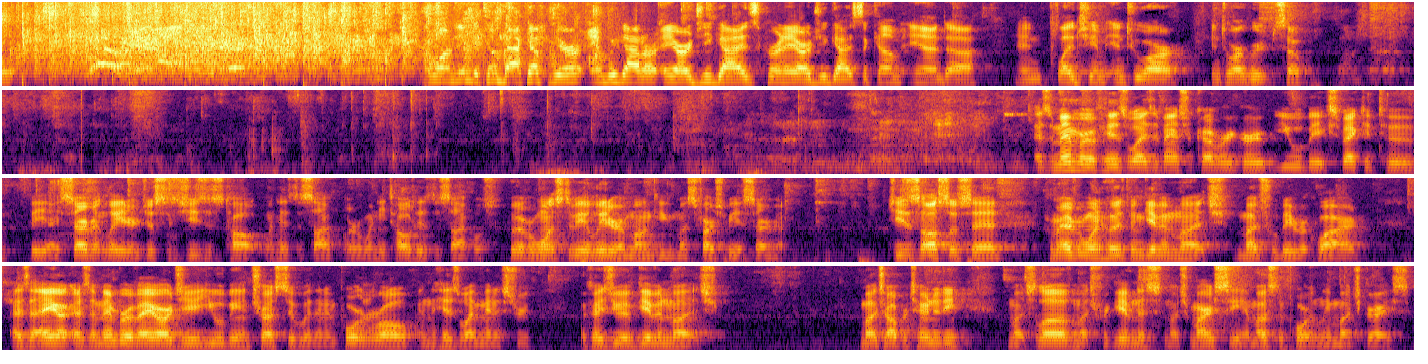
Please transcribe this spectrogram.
I want him to come back up here, and we got our ARG guys, current ARG guys, to come and uh, and pledge him into our into our group. So. As a member of His Ways Advanced Recovery Group, you will be expected to be a servant leader, just as Jesus taught when his disciple or when he told his disciples, "Whoever wants to be a leader among you must first be a servant." Jesus also said, "From everyone who has been given much, much will be required." As a AR, as a member of ARG, you will be entrusted with an important role in the His Way ministry, because you have given much, much opportunity much love, much forgiveness, much mercy, and most importantly, much grace.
